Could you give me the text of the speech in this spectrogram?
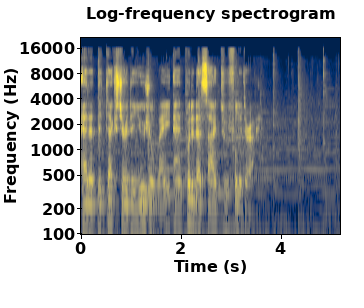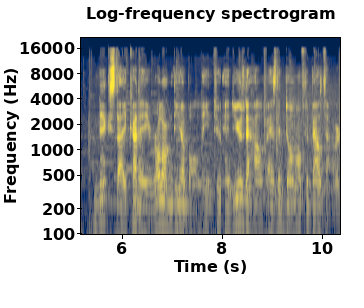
Added the texture the usual way and put it aside to fully dry. Next I cut a roll-on ball into and used the half as the dome of the bell tower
